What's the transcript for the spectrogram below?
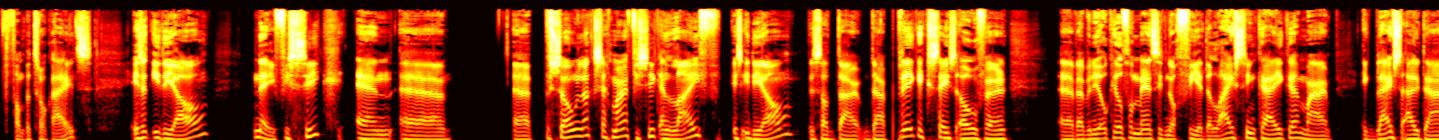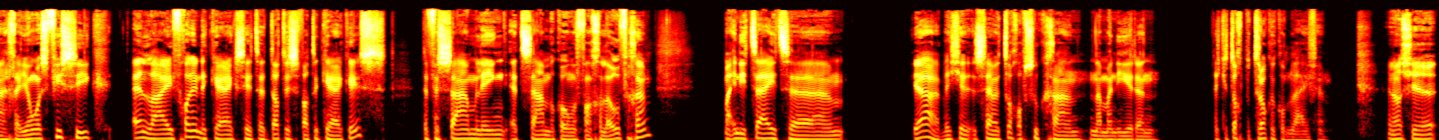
van betrokkenheid. Is het ideaal? Nee, fysiek en uh, persoonlijk, zeg maar. Fysiek en live is ideaal. Dus dat, daar, daar preek ik steeds over. Uh, we hebben nu ook heel veel mensen die nog via de livestream kijken. Maar ik blijf ze uitdagen. Jongens, fysiek en live, gewoon in de kerk zitten. Dat is wat de kerk is. De verzameling, het samenkomen van gelovigen. Maar in die tijd ehm, ja, weet je, zijn we toch op zoek gaan naar manieren dat je toch betrokken kon blijven. En als je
